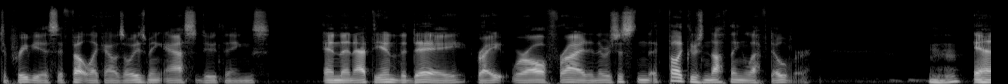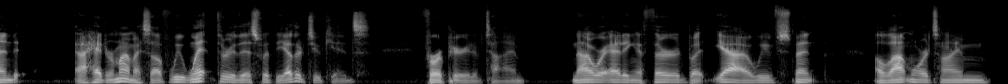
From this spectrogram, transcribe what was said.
to previous, it felt like I was always being asked to do things. And then at the end of the day, right, we're all fried. And there was just, it felt like there's nothing left over. Mm-hmm. And I had to remind myself, we went through this with the other two kids for a period of time. Now we're adding a third. But yeah, we've spent a lot more time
